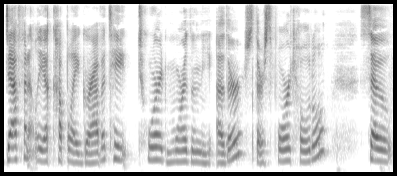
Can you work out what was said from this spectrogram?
definitely a couple I gravitate toward more than the others. There's four total. So,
